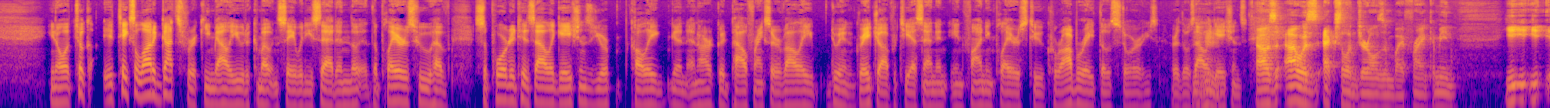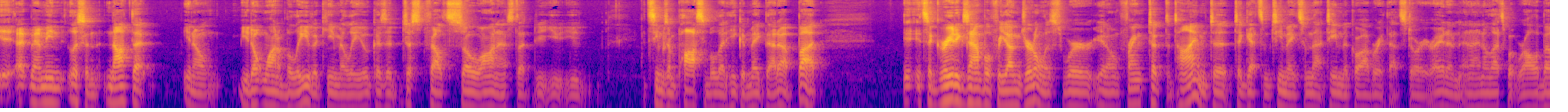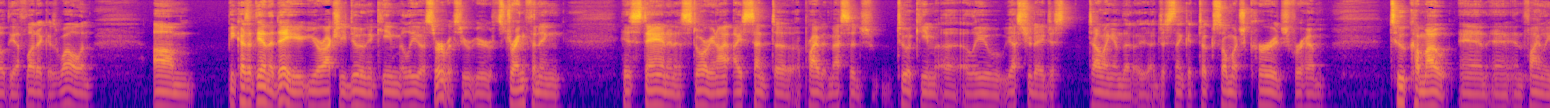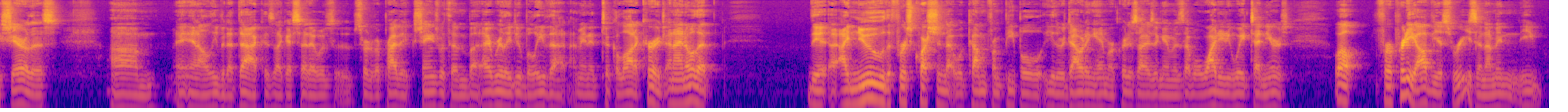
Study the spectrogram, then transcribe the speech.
you know, it took it takes a lot of guts for Akim Aliu to come out and say what he said, and the the players who have supported his allegations, your colleague and, and our good pal Frank Seravalli, doing a great job for TSN in, in finding players to corroborate those stories or those mm-hmm. allegations. I was I was excellent journalism by Frank. I mean, you, you, I mean, listen, not that you know you don't want to believe Akim Aliu because it just felt so honest that you, you it seems impossible that he could make that up, but it's a great example for young journalists where you know Frank took the time to to get some teammates from that team to corroborate that story, right? And and I know that's what we're all about, the athletic as well. And um, because at the end of the day, you're actually doing Akim Aliu a service. You're you're strengthening his stand and his story. And I, I sent a, a, private message to Akim uh, yesterday, just telling him that I, I just think it took so much courage for him to come out and and, and finally share this. Um, and I'll leave it at that because, like I said, it was a, sort of a private exchange with him. But I really do believe that. I mean, it took a lot of courage, and I know that the I knew the first question that would come from people either doubting him or criticizing him is that, well, why did he wait ten years? Well, for a pretty obvious reason. I mean, he,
